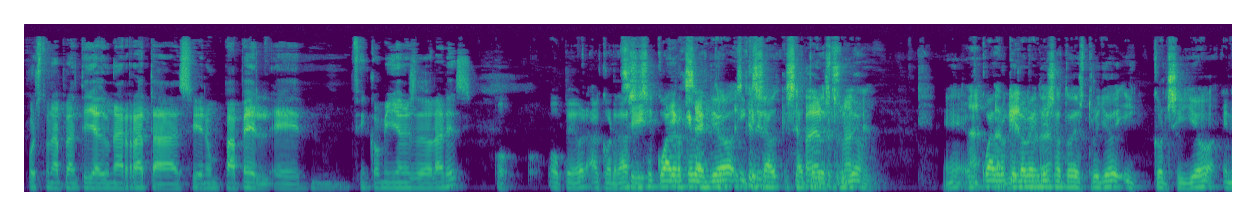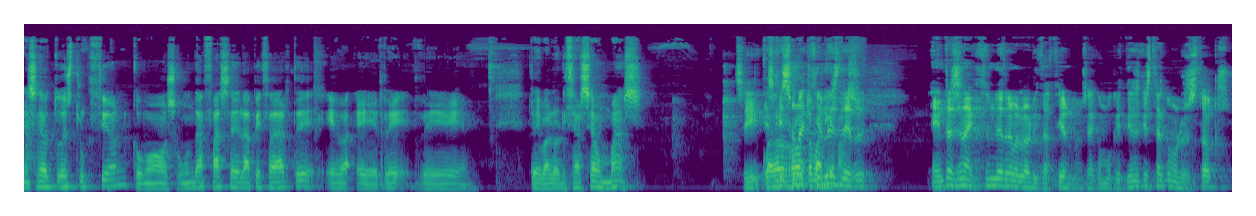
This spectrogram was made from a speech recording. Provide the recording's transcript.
puesto una plantilla de una rata así en un papel, eh, 5 millones de dólares. O, peor, acordaos ese cuadro que vendió y que, se, autodestruyó. ¿eh? un ah, cuadro que lo vendió y se autodestruyó y consiguió en esa autodestrucción, como segunda fase de la pieza de arte, eh, revalorizarse aún más. Sí, es que son acciones de. Entras en acción de revalorización, o sea, como que tienes que estar como los stocks.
